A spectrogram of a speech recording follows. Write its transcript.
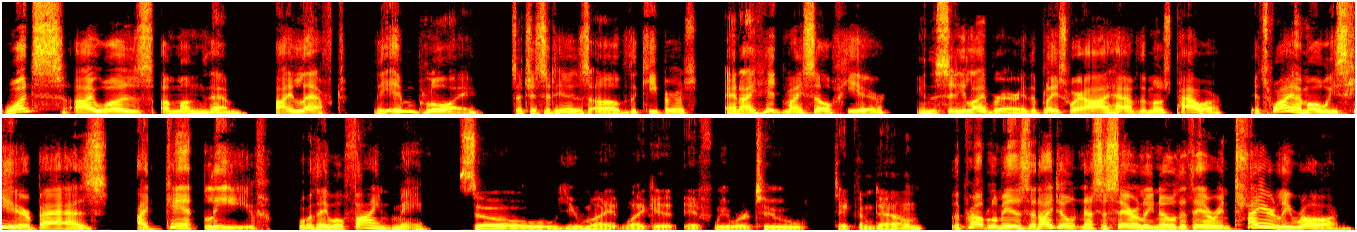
Once I was among them. I left the employ, such as it is, of the keepers, and I hid myself here in the city library, the place where I have the most power. It's why I'm always here, Baz. I can't leave, or they will find me. So you might like it if we were to take them down. The problem is that I don't necessarily know that they are entirely wrong.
